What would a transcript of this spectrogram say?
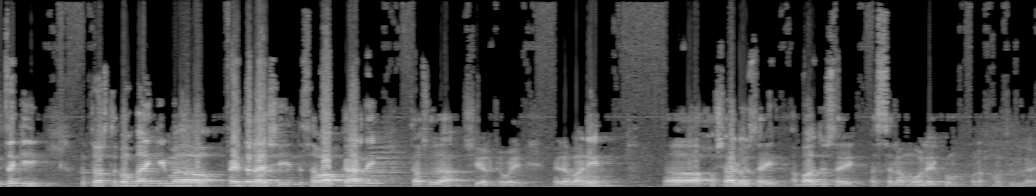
زده کړي نو تاسو ته به هم پای کې فایده راشي د ثواب کار دی تاسو دا شیر کوئ مهرباني خوشحاله اوسئ اباد اوسئ السلام علیکم ورحمت الله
